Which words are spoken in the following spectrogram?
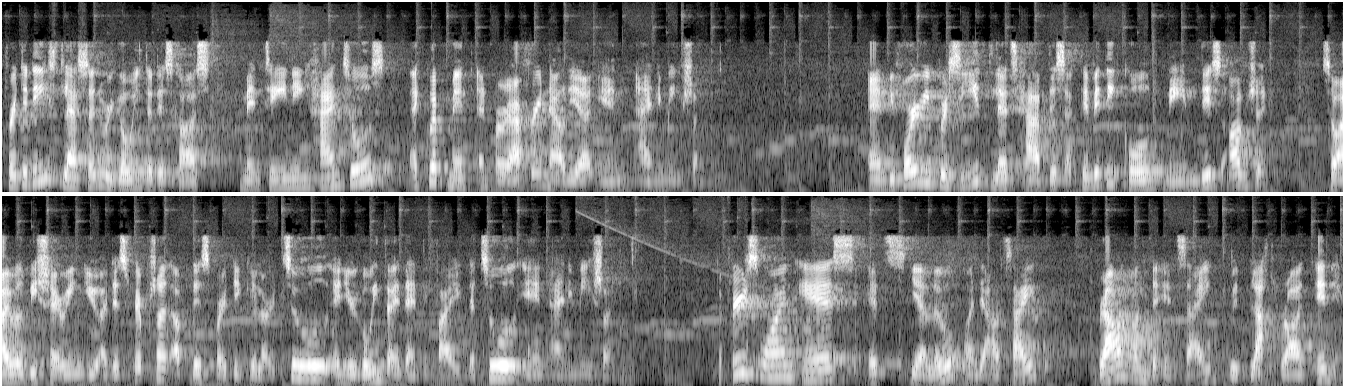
For today's lesson, we're going to discuss maintaining hand tools, equipment, and paraphernalia in animation. And before we proceed, let's have this activity called Name This Object. So I will be sharing you a description of this particular tool and you're going to identify the tool in animation. The first one is it's yellow on the outside brown on the inside with black rod in it.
